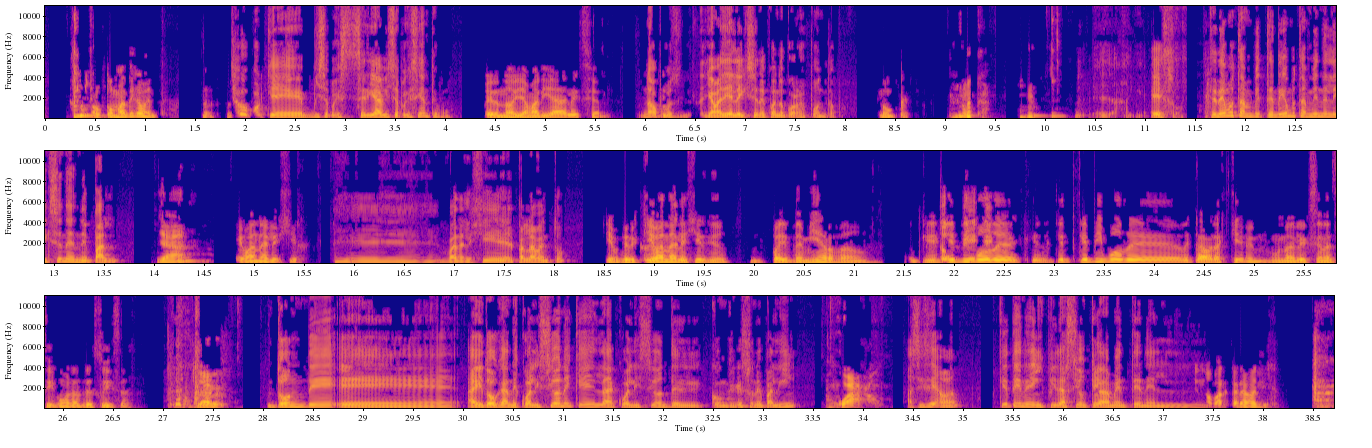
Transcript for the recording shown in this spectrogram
Automáticamente. Yo, porque vicepre- sería vicepresidente. po. Pero no llamaría a elección. No, pues llamaría elecciones cuando corresponda. po. Nunca. Nunca. Eh, Eso. Tenemos también, tendremos también elecciones en Nepal. ¿Ya? ¿Qué van a elegir? Eh, van a elegir el parlamento. ¿Qué, pero ¿qué van a elegir? ¿Un país de mierda? ¿Qué, qué ¿Dónde- tipo de qué, qué- qué tipo de, de cabras quieren? Una elección así como las de Suiza. Claro. donde eh, hay dos grandes coaliciones, que es la coalición del Congreso nepalí, Wow. así se llama, que tiene inspiración claramente en el... No marcar a Bali.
